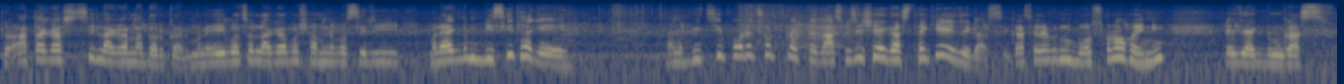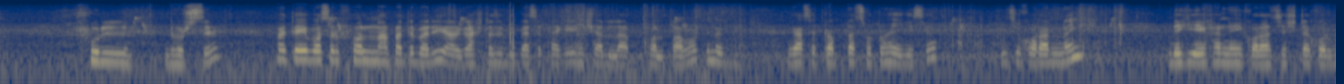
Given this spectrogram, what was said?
তো আতা গাছই লাগানো দরকার। মানে এই বছর লাগাবো, সামনে বছরই মানে একদম বিচি থাকে। মানে বিচি পরে ছোট্ট একটা গাছ হয়েছে, সেই গাছ থেকে এই যে গাছ। গাছের এখনও বছরও হয়নি, এই যে একদম গাছ ফুল ধরছে। হয়তো এই বছর ফল না পেতে পারি, আর গাছটা যদি বেঁচে থাকে, ইনশাল্লাহ ফল পাবো, কিন্তু গাছের টপটা ছোট হয়ে গেছে, কিছু করার নাই। দেখি এখানেই করার চেষ্টা করব,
